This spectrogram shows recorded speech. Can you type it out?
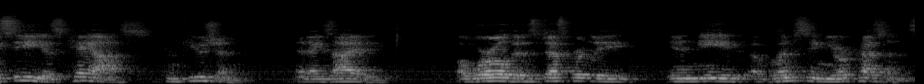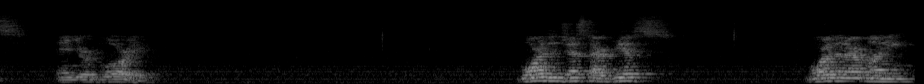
See is chaos, confusion, and anxiety. A world that is desperately in need of glimpsing your presence and your glory. More than just our gifts, more than our money,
